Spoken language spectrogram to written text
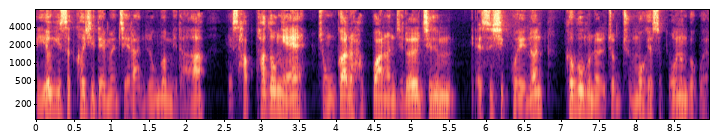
예, 여기서 컷이 되면 제일 안 좋은 겁니다. 예, 4파동의 종가를 확보하는지를 지금 SC코에는 그 부분을 좀 주목해서 보는 거고요.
